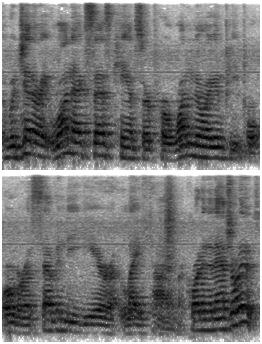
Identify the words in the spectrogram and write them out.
would generate one excess cancer per 1 million people over a 70-year lifetime, according to National News.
